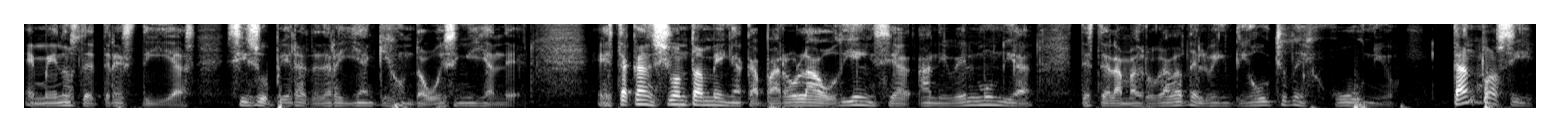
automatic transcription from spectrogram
en menos de tres días, si supiera de Daddy Yankee junto a Wisin y Yandel. Esta canción también acaparó la audiencia a nivel mundial desde la madrugada del 28 de junio. Tanto así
